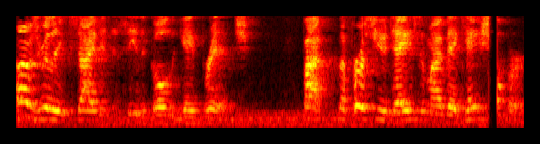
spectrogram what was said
I was really excited to see the Golden Gate Bridge. But the first few days of my vacation over,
